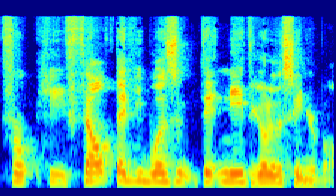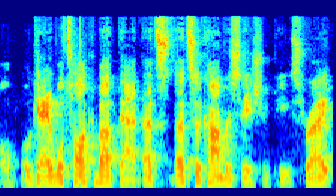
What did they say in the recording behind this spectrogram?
for he felt that he wasn't didn't need to go to the senior bowl. Okay, we'll talk about that. That's that's a conversation piece, right?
